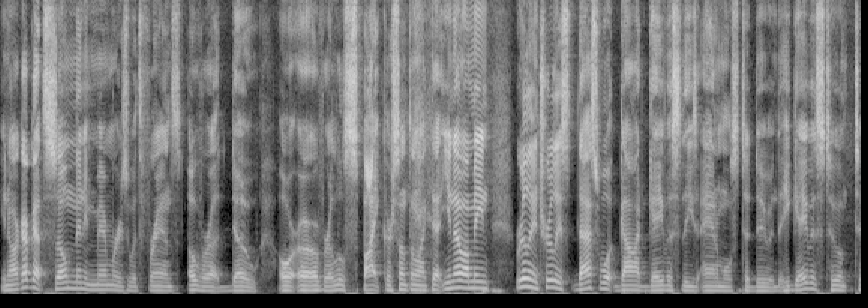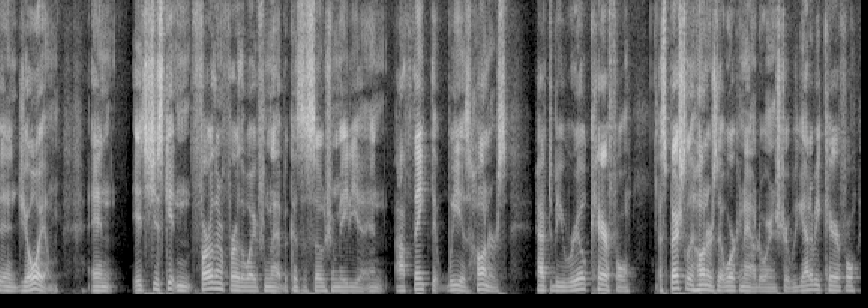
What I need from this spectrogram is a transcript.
You know, like I've got so many memories with friends over a doe or, or over a little spike or something like that. You know, I mean, really and truly, that's what God gave us these animals to do, and He gave us to to enjoy them. And it's just getting further and further away from that because of social media. And I think that we as hunters have to be real careful, especially hunters that work in the outdoor industry. We got to be careful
